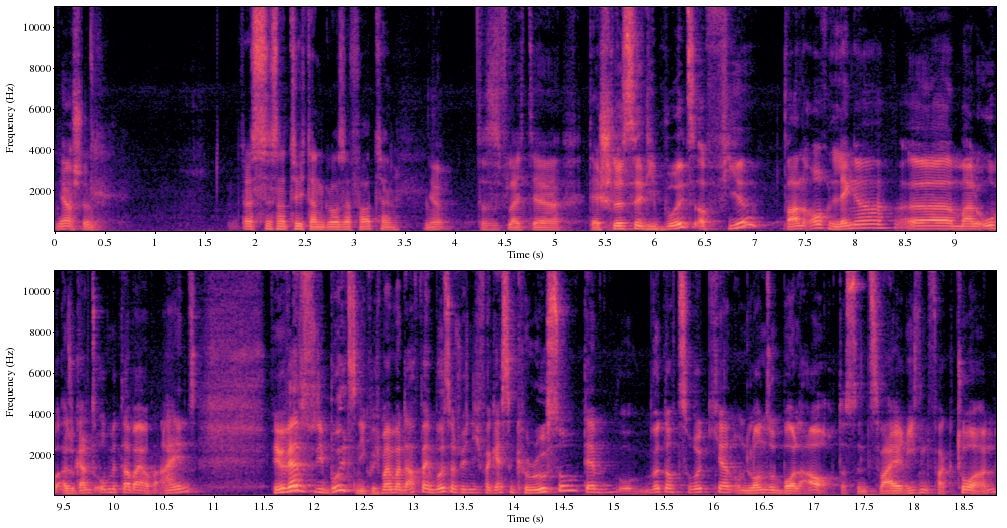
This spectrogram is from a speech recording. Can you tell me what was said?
Ja, stimmt. Das ist natürlich dann ein großer Vorteil. Ja, das ist vielleicht der, der Schlüssel. Die Bulls auf vier waren auch länger äh, mal oben, also ganz oben mit dabei auf eins. Wie bewertest du die Bulls, Nico? Ich meine, man darf bei den Bulls natürlich nicht vergessen, Caruso, der wird noch zurückkehren und Lonzo Ball auch. Das sind zwei Riesenfaktoren.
